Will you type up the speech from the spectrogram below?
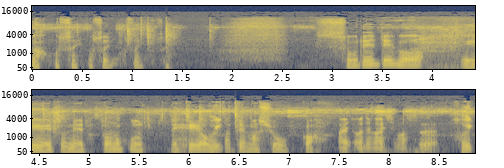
あ、遅い、遅い、遅い、遅い。それでは、えっ、と、ネットの方で部屋を建てましょうか。はい、お願いします。夫。はい。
